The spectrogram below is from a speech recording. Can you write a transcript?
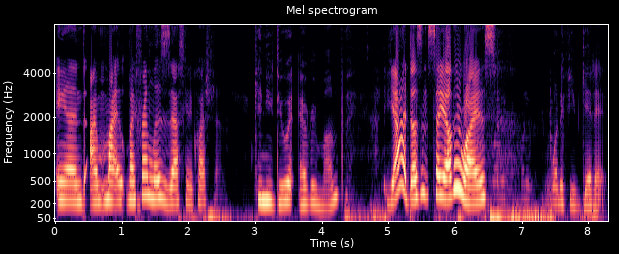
And I'm my my friend Liz is asking a question. Can you do it every month? Yeah, it doesn't say otherwise. What if, what if, what if you get it?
